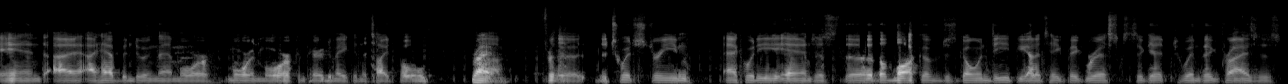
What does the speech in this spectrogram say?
and I, I have been doing that more more and more compared to making the tight fold. Right. Um, for the the Twitch stream equity and just the the luck of just going deep. You got to take big risks to get to win big prizes.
